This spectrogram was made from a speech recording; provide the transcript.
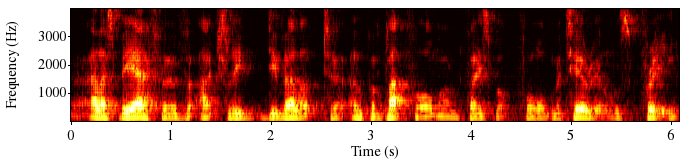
LSBF have actually developed an open platform on Facebook for materials free.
